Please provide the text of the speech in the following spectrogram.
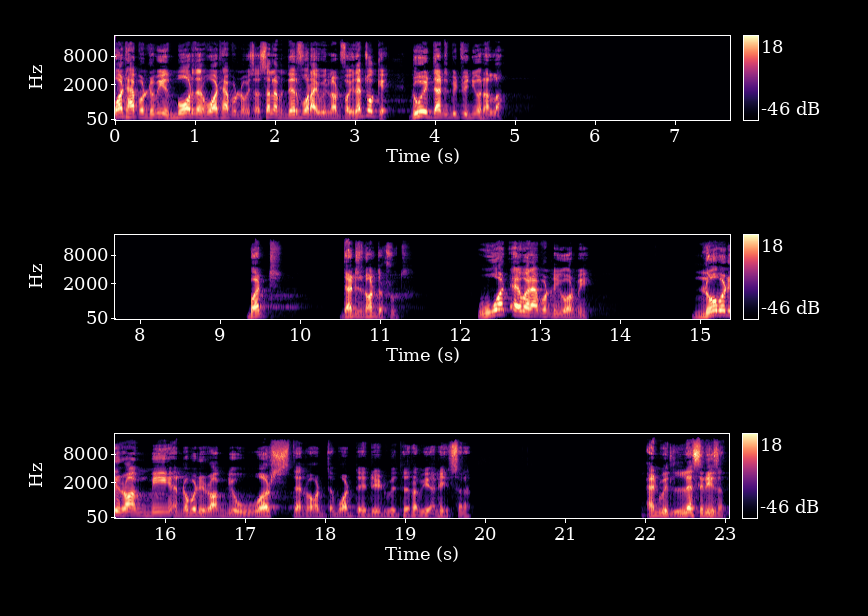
what happened to me is more than what happened to Mr. and therefore I will not forgive. That's okay. Do it, that is between you and Allah. But that is not the truth. Whatever happened to you or me, nobody wronged me and nobody wronged you worse than what, the, what they did with Nabi alayhi salam. And with less reason.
